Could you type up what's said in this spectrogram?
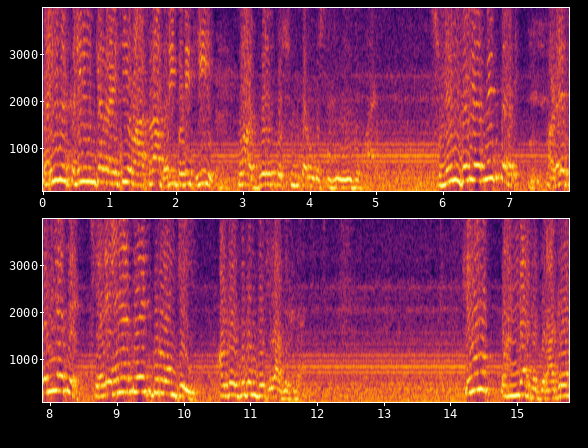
कहीं न कहीं उनके अंदर ऐसी वासना भरी पड़ी थी, वो अद्वैत को सुनकर उनको सहन नहीं हो पाया सुने नहीं सभी अद्वैत पहले पढ़े सभी अद्वैत चले हैं अद्वैत गुरुओं के लिए और वे गुरुओं के खिलाफ दिखला क्यों? अंदर से दुराग्रह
